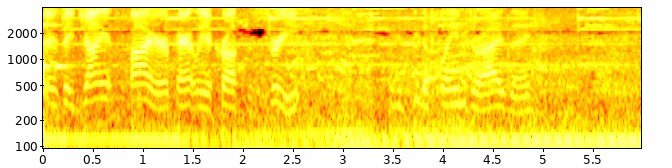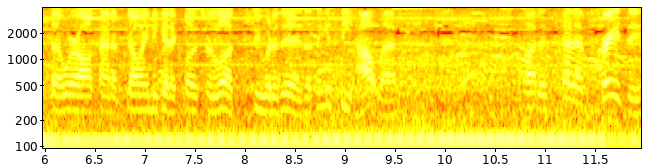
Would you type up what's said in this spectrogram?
There's a giant fire apparently across the street. You can see the flames rising. So we're all kind of going to get a closer look to see what it is. I think it's the outlets. But it's kind of crazy.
